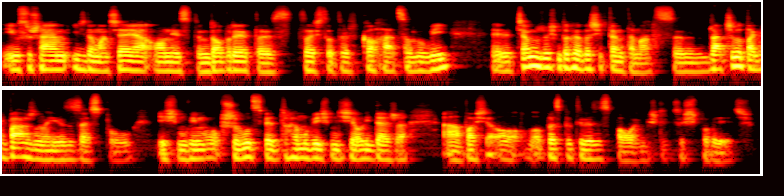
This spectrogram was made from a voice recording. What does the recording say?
i usłyszałem idź do Macieja, on jest w tym dobry, to jest coś, co też kocha, co lubi. E, chciałbym, żebyśmy trochę weszli w ten temat. Dlaczego tak ważny jest zespół? Jeśli mówimy o przywództwie, trochę mówiliśmy dzisiaj o liderze, a właśnie o, o perspektywie zespołu, jakbyś coś powiedzieć.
